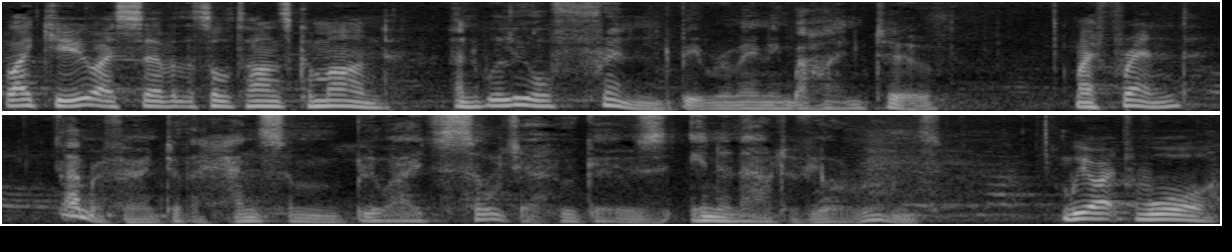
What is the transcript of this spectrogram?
Like you, I serve at the Sultan's command. And will your friend be remaining behind too? My friend? I'm referring to the handsome, blue eyed soldier who goes in and out of your rooms. We are at war,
